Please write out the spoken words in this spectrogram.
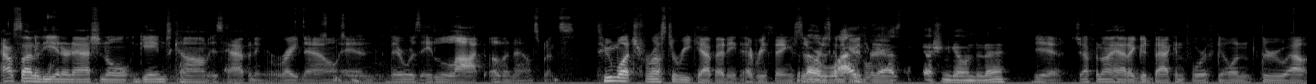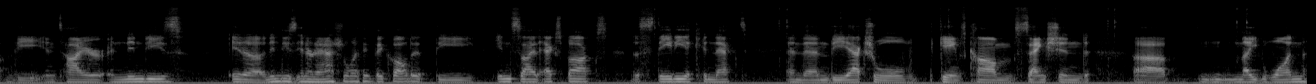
Outside of the international, Gamescom is happening right now, and there was a lot of announcements. Too much for us to recap any everything, so we're just going to go lively through. ass discussion going today. Yeah, Jeff and I had a good back and forth going throughout the entire Nindies, in uh, Nindies International, I think they called it, the Inside Xbox, the Stadia Connect, and then the actual Gamescom sanctioned uh, Night One,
